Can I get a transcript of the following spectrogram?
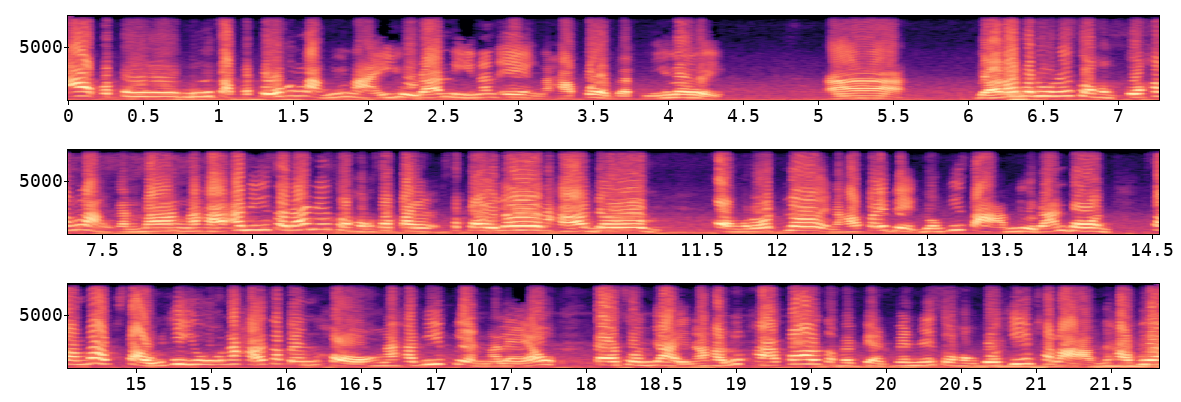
อ้าวประตูมือจับประตูข้างหลังอยู่ไหนอยู่ด้านนี้นั่นเองนะคะ เปิดแบบนี้เลยอ่าเดี๋ยวเรามาดูในส่วนของตัวข้างหลังกันบ้างนะคะ อันนี้จะได้ในส่วนของสไปสปอยเลอร์นะคะ เดิมของรถเลยนะคะ ไฟเบรกดวงที่ 3 อยู่ด้านบน สำหรับเสาวิทยุนะคะจะเป็นของนะคะที่เปลี่ยนมาแล้ว แต่ส่วนใหญ่นะคะ ลูกค้าก็จะไปเปลี่ยนเป็นในส่วนของตัวคีบฉลามนะคะ เพื่อ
